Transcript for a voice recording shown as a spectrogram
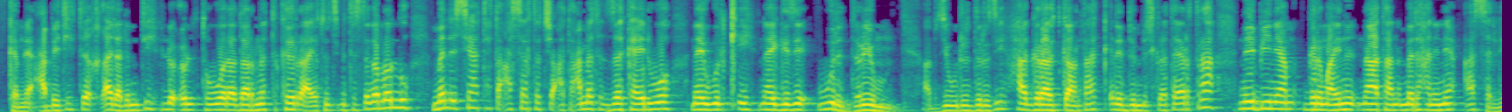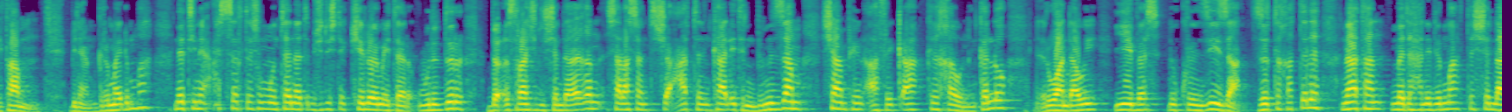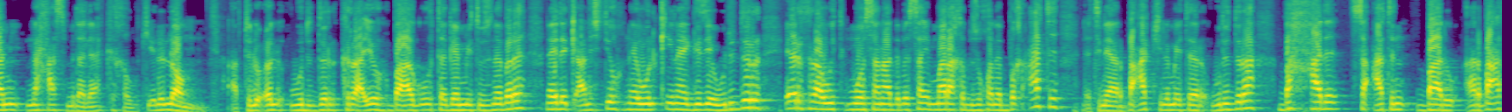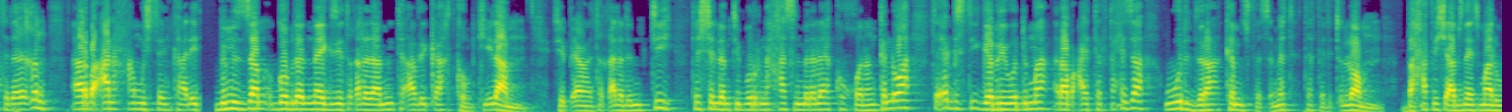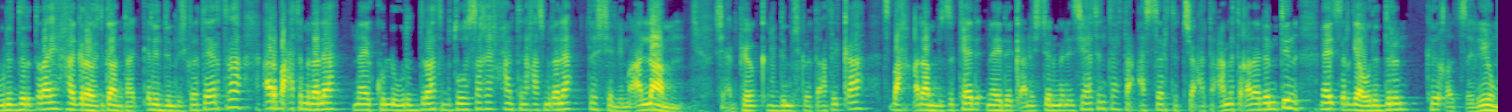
كم عبيتي تقدمتي لعل توردر نتكر رأيتو تبي تستقبل له من السيات تحت عشر تشعة عمت زكايدو نايولكي نايجزي ودريم أبزي ودرزي هاجرات كانتاك لدم بشكلة إرترا نبينيام جرماين ناتان مدهنين أسلفام بينيام جرماين ما نتينا عشر تش منتنة بشديش كيلومتر ودر بعشرين شديش دقيقة ثلاثة تشعة كاليتن بمزام شامبيون أفريقيا كخون كله روانداوي يفس نكرنزيزا زتختله ناتان مدحاني ما تشل ተሸላሚ ነሓስ መዳልያ ክኸውን ክኢሉሎም ኣብቲ ልዑል ውድድር ክረኣዩ ብኣግኡ ተገሚቱ ዝነበረ ናይ ደቂ ኣንስትዮ ናይ ውልቂ ናይ ግዜ ውድድር ኤርትራዊት ሞሳና ደበሳይ መራኺ ብዝኾነ ብቕዓት ነቲ ናይ 40 ኪሎ ሜትር ውድድራ ብሓደ ሰዓትን ባዶ 4 ደቂቕን 45 ካልኢት ብምዛም ጎብለል ናይ ግዜ ተቐዳዳሚት ኣፍሪቃ ክትከውን ክኢላ ኢትዮጵያውያን ተቐዳድምቲ ተሸለምቲ ቡር ንሓስን መለለያ ክኾናን ከለዋ ትዕግስቲ ገብሪ ሂወት ድማ ራብዓይ ተርታ ሒዛ ውድድራ ከም ዝፈፀመት ተፈሊጡሎም ብሓፈሻ ኣብዚ ናይ ትማሊ ውድድር ጥራይ ሃገራዊት ጋንታ ቅድድም ብሽክለታ ኤርትራ ኣርባዕተ መለለያ ናይ ኩሉ ውድድራት ብተወሳኺ ሓንቲ ናሓስ መለለያ ተሸሊማ ኣላ ሻምፒዮን ቅድድም ብሽክለታ ኣፍሪቃ ፅባሕ ቀዳም ብዝካየድ ናይ ደቂ ኣንስትዮን መንእስያትን ትሕቲ 19 ዓመት ተቐዳድምትን ናይ ፅርግያ ውድድርን ክቐፅል እዩ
